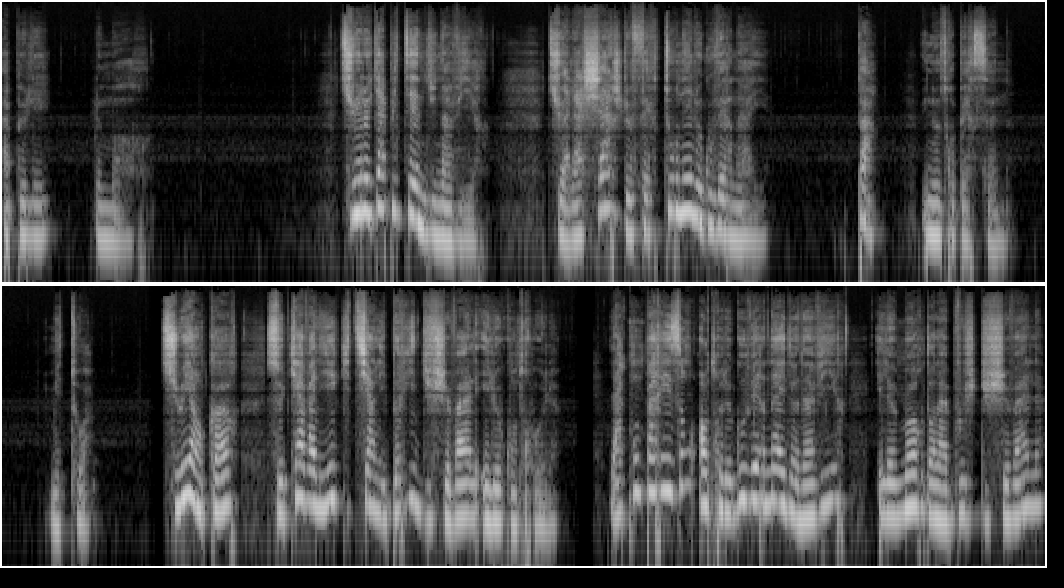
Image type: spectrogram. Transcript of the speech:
appelé le mort. Tu es le capitaine du navire. Tu as la charge de faire tourner le gouvernail. Pas une autre personne, mais toi. Tu es encore ce cavalier qui tient les brides du cheval et le contrôle. La comparaison entre le gouvernail d'un navire et le mort dans la bouche du cheval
